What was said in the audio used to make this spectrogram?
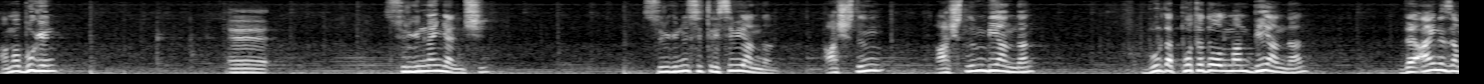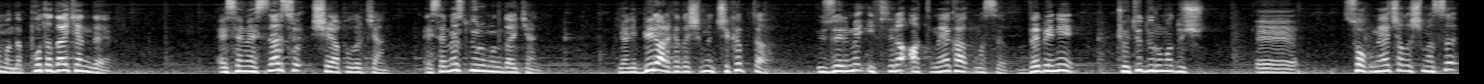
Ama bugün eee sürgünden gelmişim. Sürgünün stresi bir yandan. Açlığın, açlığın bir yandan. Burada potada olmam bir yandan. Ve aynı zamanda potadayken de SMS'ler şey yapılırken, SMS durumundayken yani bir arkadaşımın çıkıp da üzerime iftira atmaya kalkması ve beni kötü duruma düş e, sokmaya çalışması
